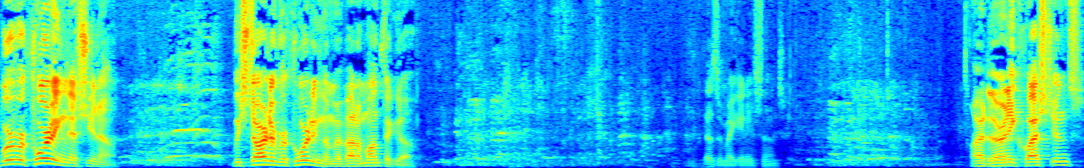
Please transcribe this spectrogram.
We're recording this, you know. We started recording them about a month ago. Doesn't make any sense. All right, are there any questions?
